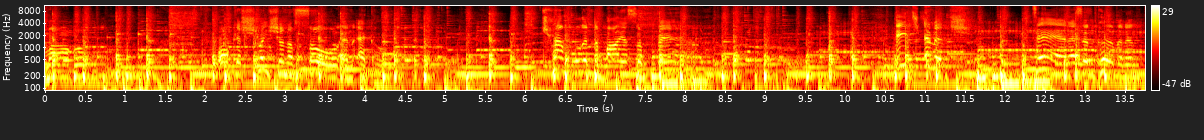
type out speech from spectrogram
marble. Orchestration of soul and echo. Trampled in the bias of fear. Each image dead as impermanent,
